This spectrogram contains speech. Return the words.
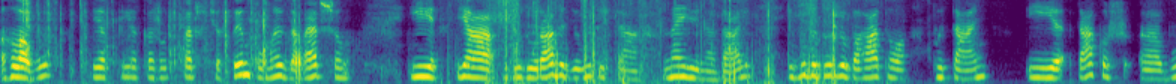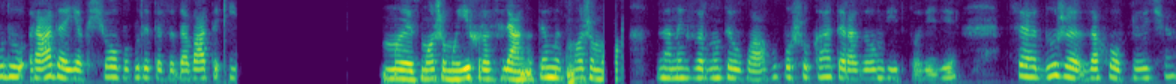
главу, як я кажу, першу частинку ми завершили. І я буду рада ділитися нею і надалі. І буде дуже багато питань. І також буду рада, якщо ви будете задавати і ми зможемо їх розглянути, ми зможемо на них звернути увагу, пошукати разом відповіді. Це дуже захоплююче.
